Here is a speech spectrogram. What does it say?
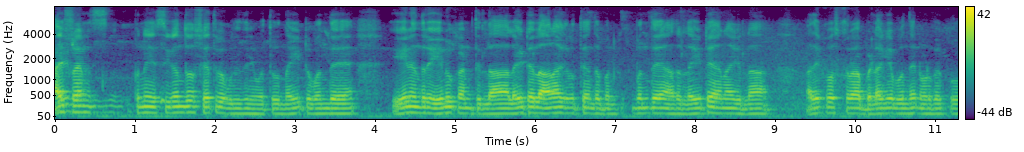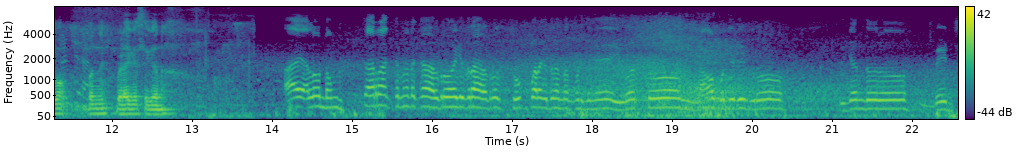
ಹಾಯ್ ಫ್ರೆಂಡ್ಸ್ ಬನ್ನಿ ಸಿಗಂದು ಸೇತುವೆ ಬಂದಿದ್ದೀನಿ ಇವತ್ತು. ನೈಟ್ ಬಂದೆ ಏನಂದರೆ ಏನೂ ಕಾಣ್ತಿಲ್ಲ. ಲೈಟೆಲ್ಲ ಆನ್ ಆಗಿರುತ್ತೆ ಅಂತ ಬಂದು ಬಂದೆ ಆದರೆ ಲೈಟೇ ಆನ್ ಆಗಿಲ್ಲ. ಅದಕ್ಕೋಸ್ಕರ ಬೆಳಗ್ಗೆ ಬಂದೆ ನೋಡಬೇಕು. ಬನ್ನಿ ಬೆಳಗ್ಗೆ ಸಿಗೋಣ. ಹಾಯ್ ಹಲೋ ನಮಸ್ಕಾರ. ಕರ್ನಾಟಕ ಎಲ್ಲರೂ ಆಗಿದ್ರ ಎಲ್ಲರೂ ಸೂಪರ್ ಆಗಿದ್ರೆ ಅಂತ ಅಂದ್ಕೊಂಡಿದ್ದೀನಿ. ಇವತ್ತು ನಾವು ಬಂದಿದ್ದೀವಿ ಗುರು ಸಿಗಂದೂರು ಬೀಚ್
